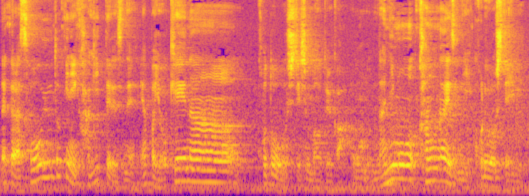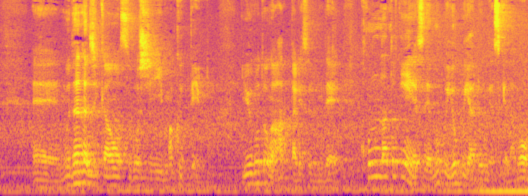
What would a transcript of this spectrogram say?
だからそういう時に限ってですねやっぱ余計なことをしてしまうというか何も考えずにこれをしている、えー、無駄な時間を過ごしまくっているということがあったりするんでこんな時にですね僕よくやるんですけども、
